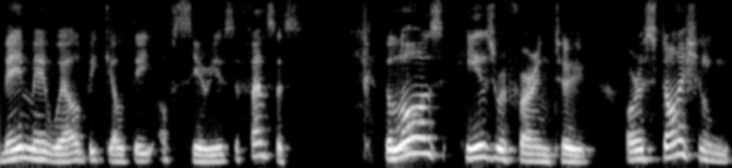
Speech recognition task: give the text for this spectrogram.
they may well be guilty of serious offences. The laws he is referring to are astonishingly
